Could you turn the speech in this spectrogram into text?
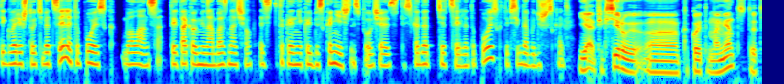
ты говоришь, что у тебя цель — это поиск баланса. Ты так именно обозначил. Это такая некая бесконечность получается. То есть, когда у тебя цель — это поиск, ты всегда будешь искать. Я фиксирую э, какой-то момент, это,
